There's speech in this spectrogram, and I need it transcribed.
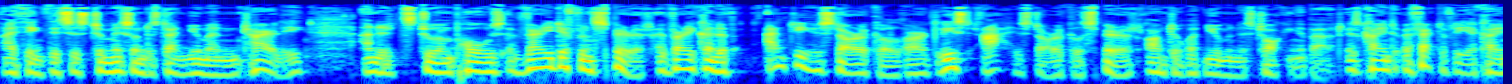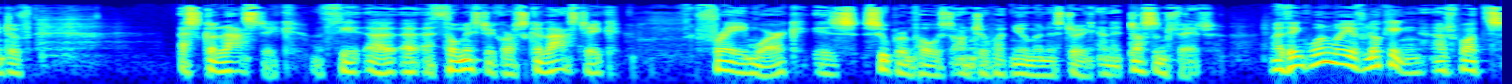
I think this is to misunderstand Newman entirely, and it's to impose a very different spirit, a very kind of anti-historical, or at least ahistorical spirit onto what Newman is talking about. It's kind of effectively a kind of a scholastic, a, a, a Thomistic or scholastic framework is superimposed onto what Newman is doing, and it doesn't fit. I think one way of looking at what's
